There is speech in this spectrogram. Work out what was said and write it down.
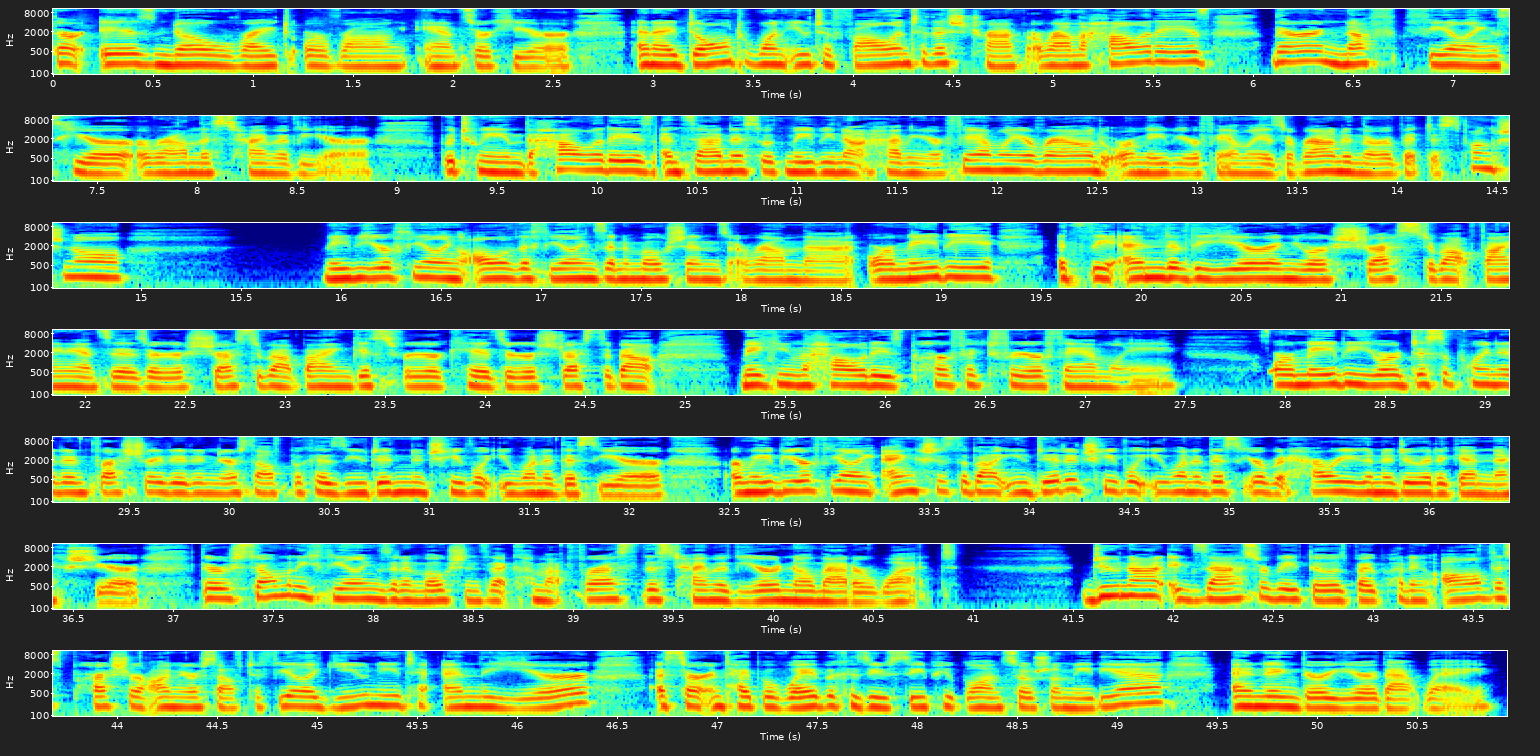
There is no right or wrong answer here. And I don't want you to fall into this trap around the holidays. There are enough feelings here around this time of year between the holidays and sadness with maybe not having your family around, or maybe your family is around and they're a bit dysfunctional. Maybe you're feeling all of the feelings and emotions around that. Or maybe it's the end of the year and you're stressed about finances or you're stressed about buying gifts for your kids or you're stressed about making the holidays perfect for your family Or maybe you're disappointed and frustrated in yourself because you didn't achieve what you wanted this year. Or maybe you're feeling anxious about you did achieve what you wanted this year, but how are you going to do it again next year? There are so many feelings and emotions that come up for us this time of year, no matter what. Do not exacerbate those by putting all this pressure on yourself to feel like you need to end the year a certain type of way because you see people on social media ending their year that way.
